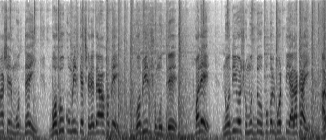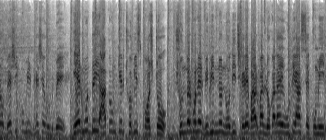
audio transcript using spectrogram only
মাসের মধ্যেই বহু কুমিরকে ছেড়ে দেওয়া হবে গভীর সমুদ্রে। ফলে নদী ও সমুদ্র উপকূলবর্তী এলাকায় আরও বেশি কুমির ভেসে উঠবে। এর মধ্যেই আতঙ্কের ছবি স্পষ্ট। সুন্দরবনের বিভিন্ন নদী ছেড়ে বারবার লোকালয়ে উঠে আসছে কুমির।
